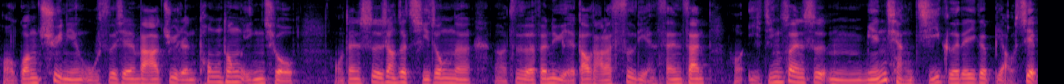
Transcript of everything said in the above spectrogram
哦，光去年五四先发巨人通通赢球。哦，但事实上这其中呢，呃，自责分率也高达了四点三三，哦，已经算是嗯勉强及格的一个表现。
